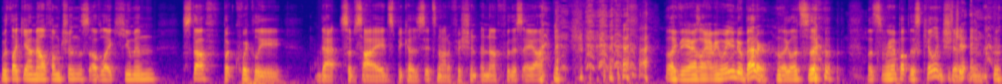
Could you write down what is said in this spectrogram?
with like yeah malfunctions of like human stuff, but quickly that subsides because it's not efficient enough for this AI. like the AI's like, I mean, we can do better. Like let's uh, let's ramp up this killing shit. ju- And-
